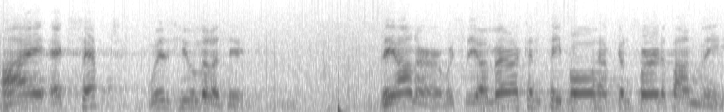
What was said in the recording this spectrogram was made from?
I accept with humility the honor which the American people have conferred upon me.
